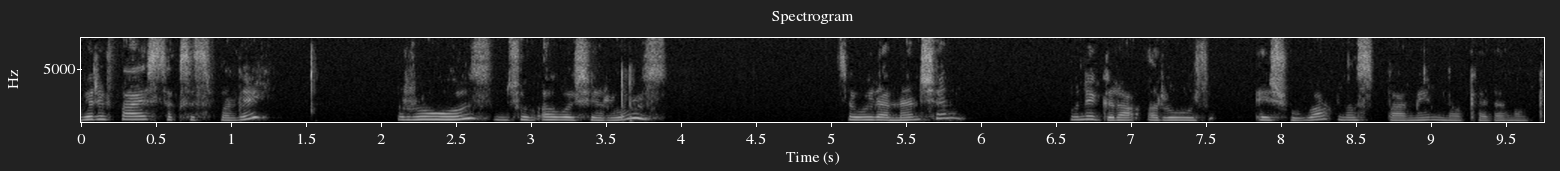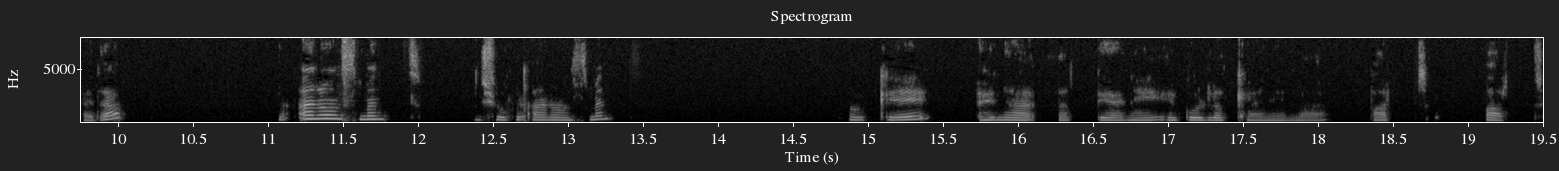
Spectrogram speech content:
فيريفاي سكسسفولي رولز نشوف أول شي رولز نسوي له منشن ونقرأ الرولز إيش هو؟ نص بامين نو كذا نو كذا. الانونسمنت نشوف الانونسمنت أوكي. هنا يعني يقول لك يعني part part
